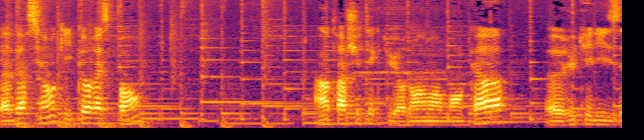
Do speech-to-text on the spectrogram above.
la version qui correspond à notre architecture. Dans mon cas, euh, j'utilise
